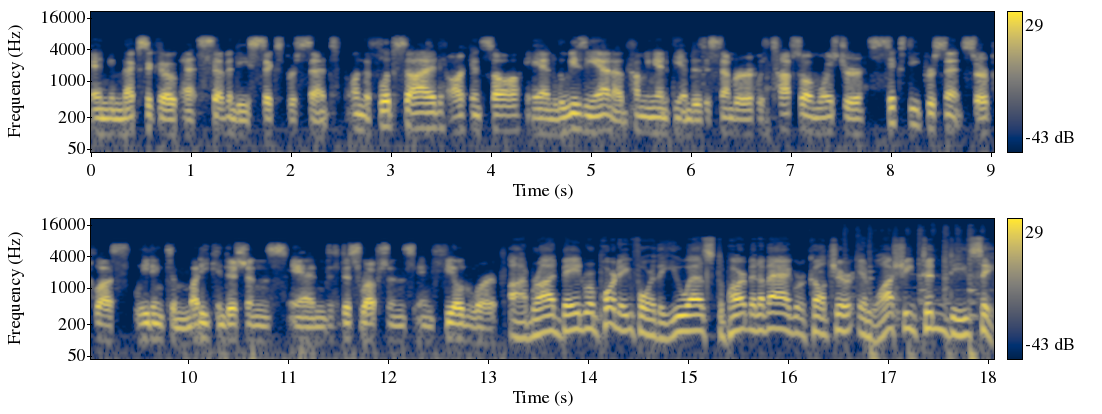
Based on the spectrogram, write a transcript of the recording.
and New Mexico at 76%. On the flip side, Arkansas and Louisiana coming in at the end of December with topsoil moisture 60% surplus, leading to muddy conditions and disruptions in field work. I'm Rod Bain reporting for the U.S. Department of Agriculture in Washington, D.C.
